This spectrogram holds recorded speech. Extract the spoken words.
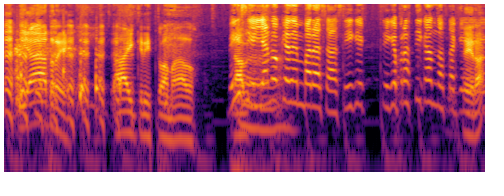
Teatre. Ay, Cristo amado. Ah, Si ella no queda embarazada, sigue, sigue practicando hasta que ¿Será?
